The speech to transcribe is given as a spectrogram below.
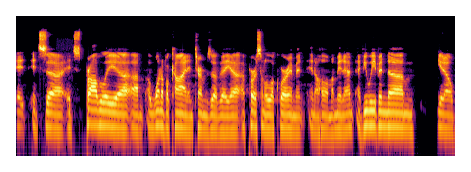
it, it's uh, it's probably a, a, one of a kind in terms of a, a personal aquarium in, in a home. I mean, have you even um, you know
